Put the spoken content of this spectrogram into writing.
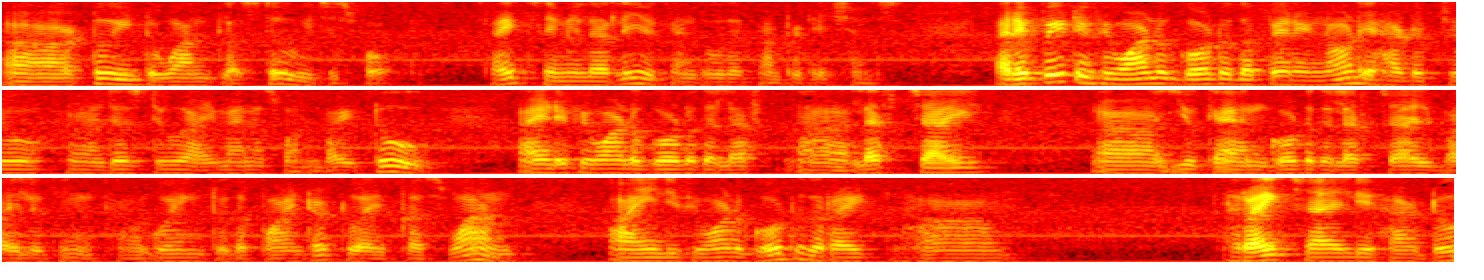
uh, 2 into 1 plus 2 which is 4 right? Similarly you can do the computations. I repeat if you want to go to the parent node you have to do, just do i minus 1 by 2 and if you want to go to the left left child uh, you can go to the left child by looking uh, going to the pointer to i plus 1 and if you want to go to the right uh, right child you have to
